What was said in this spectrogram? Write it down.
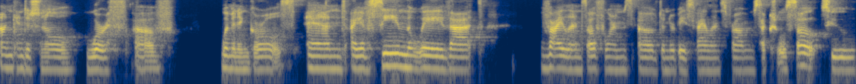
unconditional worth of women and girls, and I have seen the way that violence, all forms of gender-based violence, from sexual assault to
